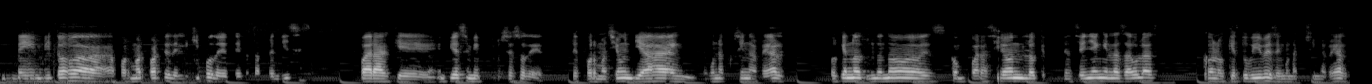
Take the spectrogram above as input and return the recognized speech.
me invitó a, a formar parte del equipo de, de los aprendices para que empiece mi proceso de, de formación ya en una cocina real, porque no, no, no es comparación lo que te enseñan en las aulas con lo que tú vives en una cocina real.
